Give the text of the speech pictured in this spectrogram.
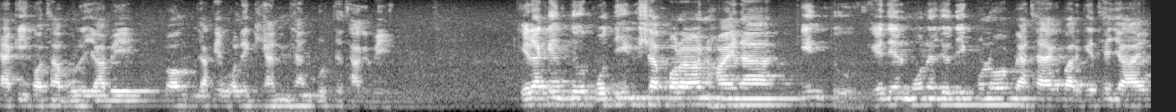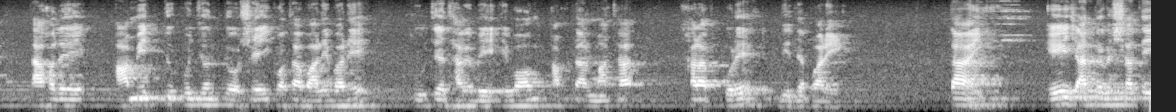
একই কথা বলে যাবে এবং যাকে বলে ঘ্যান ঘ্যান করতে থাকবে। এরা কিন্তু প্রতিহিংসা পরায়ণ হয় না, কিন্তু এদের মনে যদি কোনো ব্যথা একবার গেঁথে যায়, তাহলে আমৃত্যু পর্যন্ত সেই কথা বারে বারে তুলতে থাকবে এবং আপনার মাথা খারাপ করে দিতে পারে। তাই এই জাতকের সাথে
